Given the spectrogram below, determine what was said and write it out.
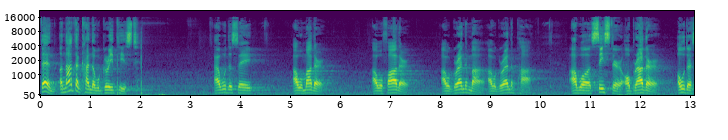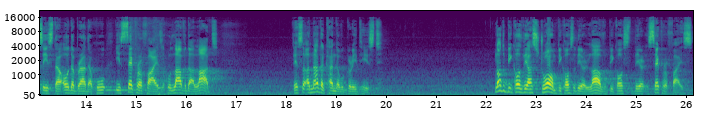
Then another kind of greatest, I would say, our mother, our father, our grandma, our grandpa, our sister or brother, older sister, older brother, who is sacrificed, who loved a lot. There's another kind of greatest. Not because they are strong, because they are love, because they are sacrifice.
